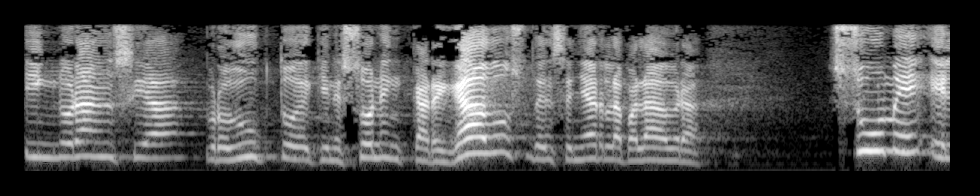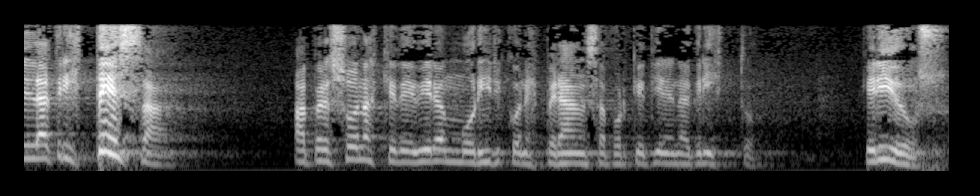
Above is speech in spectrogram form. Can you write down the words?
ignorancia, producto de quienes son encargados de enseñar la palabra, sume en la tristeza a personas que debieran morir con esperanza porque tienen a Cristo? Queridos,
